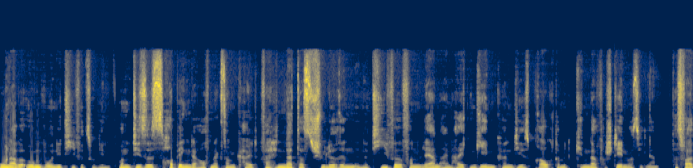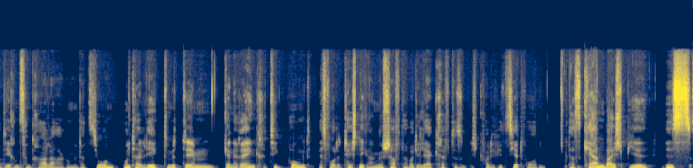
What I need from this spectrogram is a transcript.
ohne aber irgendwo in die Tiefe zu gehen. Und dieses Hopping der Aufmerksamkeit verhindert, dass Schülerinnen in eine Tiefe von Lerneinheiten gehen können, die es braucht, damit Kinder verstehen, was sie lernen. Das war deren zentrale Argumentation, unterlegt mit dem generellen Kritikpunkt, es wurde Technik angeschafft, aber die Lehrkräfte sind nicht qualifiziert worden. Das Kernbeispiel ist,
